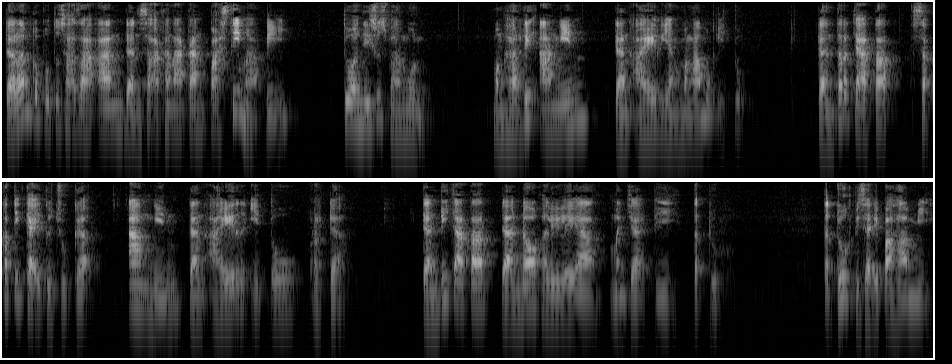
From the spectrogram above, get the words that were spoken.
Dalam keputusasaan dan seakan-akan pasti mati, Tuhan Yesus bangun, menghardik angin dan air yang mengamuk itu. Dan tercatat, seketika itu juga angin dan air itu reda. Dan dicatat Danau Galilea menjadi teduh. Teduh bisa dipahami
